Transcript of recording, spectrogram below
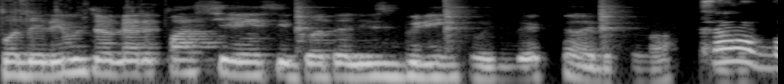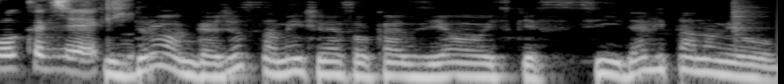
Poderíamos jogar paciência enquanto eles brincam de mecânica. ó. Cala a boca, Jack. Droga, justamente nessa ocasião eu esqueci. Deve estar no meu.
